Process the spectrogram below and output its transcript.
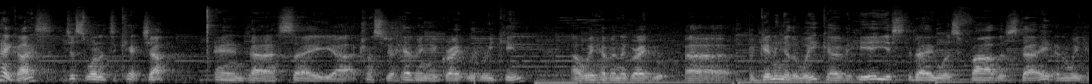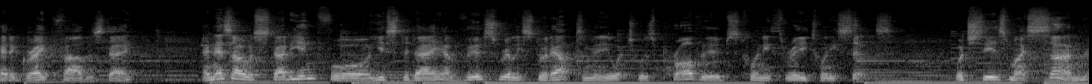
Hey guys, just wanted to catch up and uh, say uh, trust you're having a great weekend. Uh, we're having a great uh, beginning of the week over here. Yesterday was Father's Day and we had a great Father's Day. And as I was studying for yesterday, a verse really stood out to me which was Proverbs 23, 26 which says, My son,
